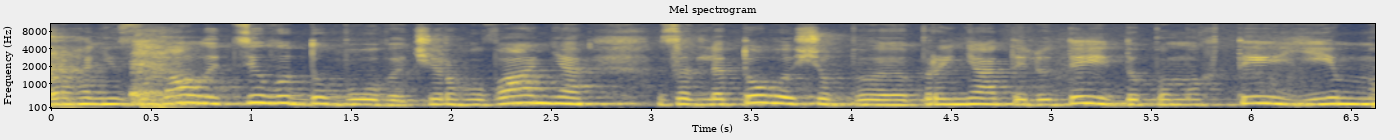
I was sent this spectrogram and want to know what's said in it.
організували цілодобове чергування для того, щоб прийняти людей, допомогти їм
